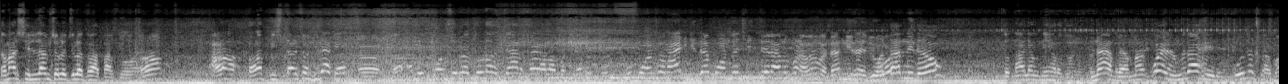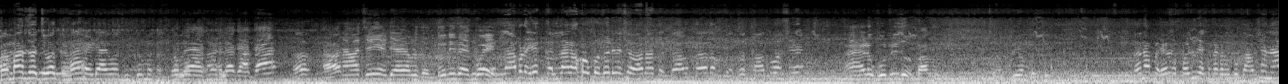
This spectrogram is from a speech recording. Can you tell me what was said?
તમારે છેલ્લામાં ચલો ચલો વાત પાછો હા. પિસ્તાળીસો કીધા કે. પાંચસો રૂપિયા થોડો ચાર આલવા હું પાંચસો ના જ કીધા પાંચસો સિત્તેર આલું પણ હવે વધારે નહીં થાય વધારે નહીં થયો તો ના લેવું નહીં હારો તો ના ભાઈ અમારે કોઈ અમે ના તમારે જો જેવા ઘણા હેડ આવ્યા કાકા. હા? આવા છે હેડે આપણે ધંધો નહીં થાય કોઈ. આપણે એક કલાક આખો બગાડ્યો છે આના ધંધા ધંધો થતો હશે. હા હેડો ગોઠવી દો પાછું. એમ બધું. ના ના પડ્યું રહેશે તું ને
